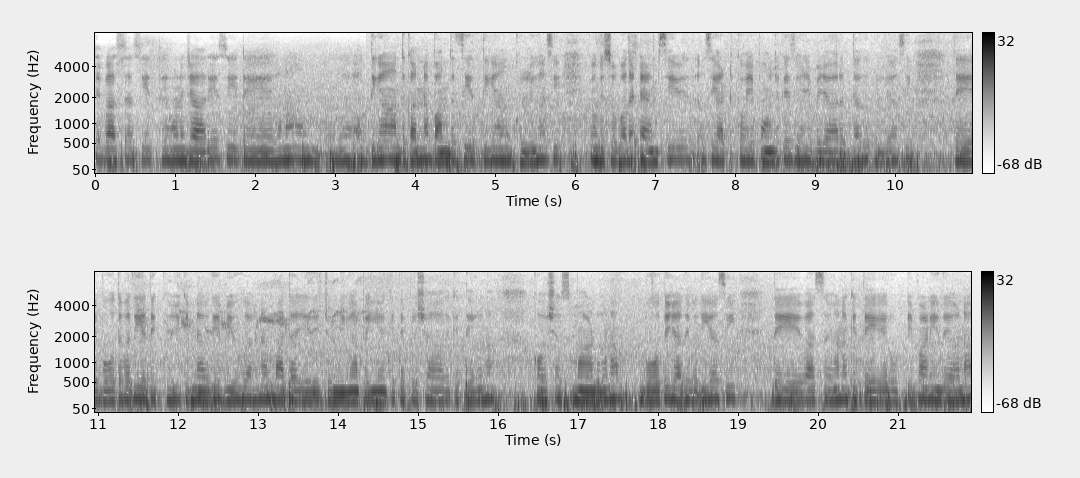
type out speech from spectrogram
ਅਤੇ ਬਸ ਅਸੀਂ ਇੱਥੇ ਹੁਣ ਜਾ ਰਹੇ ਸੀ ਅਤੇ ਹੈ ਨਾ ਅੱਧੀਆਂ ਦੁਕਾਨਾਂ ਬੰਦ ਸੀ, ਅੱਧੀਆਂ ਖੁੱਲ੍ਹੀਆਂ ਸੀ, ਕਿਉਂਕਿ ਸਵੇਰ ਦਾ ਟਾਈਮ ਸੀ, ਅਸੀਂ ਅੱਠ ਕੁ ਵਜੇ ਪਹੁੰਚ ਗਏ ਸੀ, ਹਜੇ ਬਾਜ਼ਾਰ ਅੱਧਾ ਕੁ ਖੁੱਲ੍ਹਿਆ ਸੀ ਅਤੇ ਬਹੁਤ ਵਧੀਆ ਦੇਖੋ ਜੀ, ਕਿੰਨਾ ਵਧੀਆ ਵਿਊ ਹੈ ਹੈ ਨਾ ਮਾਤਾ ਜੀ ਦੀ ਚੁੰਨੀਆਂ ਪਈਆਂ ਕਿਤੇ ਪ੍ਰਸ਼ਾਦ, ਕਿਤੇ ਹੈ ਨਾ ਕੁਛ ਸਮਾਨ ਹੈ ਨਾ ਬਹੁਤ ਹੀ ਜ਼ਿਆਦਾ ਵਧੀਆ ਸੀ ਅਤੇ ਬਸ ਹੈ ਨਾ ਕਿਤੇ ਰੋਟੀ ਪਾਣੀ ਦੇ ਨਾ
